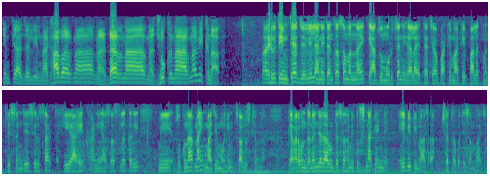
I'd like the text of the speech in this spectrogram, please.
इम्तियाज जलील ना घाबरणार ना डरणार ना झुकणार ना विकणार. हे इम्तियाज जलील आणि त्यांचं असं म्हणणं आहे की आज जो मोर्चा निघाला आहे त्याच्या पाठीमागे पालकमंत्री संजय शिरसाट हे आहेत आणि असं असलं तरी मी झुकणार नाही माझी मोहीम चालूच ठेवणार. कॅमेरामन धनंजय दारुंटेसह मी कृष्णा केंडे एबीपी माझा छत्रपती संभाजी.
